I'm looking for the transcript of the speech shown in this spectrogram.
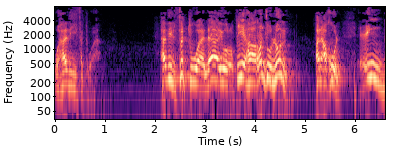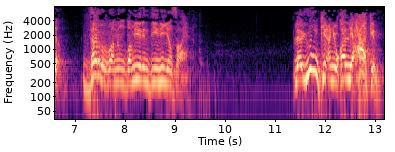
وهذه فتوى. هذه الفتوى لا يعطيها رجل. أنا أقول عند ذرة من ضمير ديني صاحب. لا يمكن أن يقال لحاكم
